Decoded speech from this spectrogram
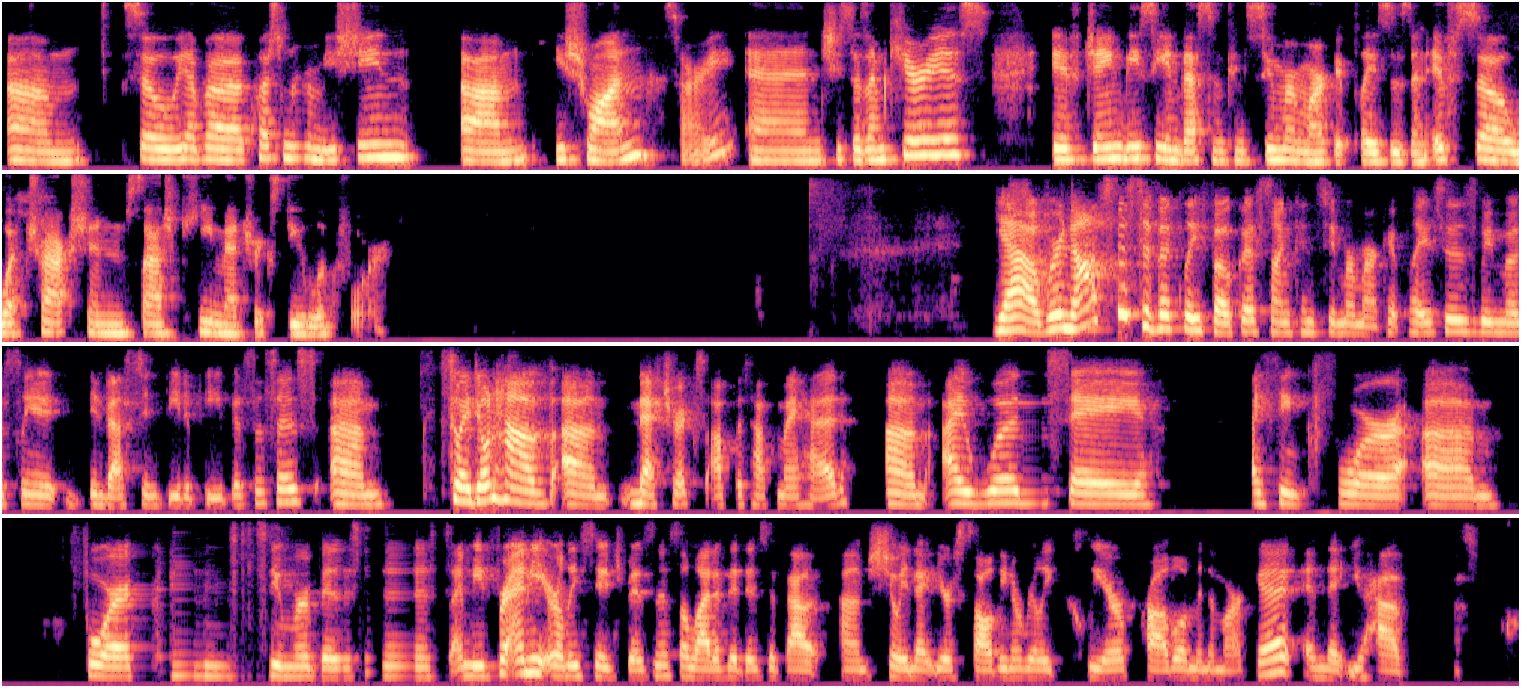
Um, so we have a question from Yashin um, Ishwan, sorry, and she says, I'm curious if Jane VC invests in consumer marketplaces, and if so, what traction slash key metrics do you look for? Yeah, we're not specifically focused on consumer marketplaces. We mostly invest in B2B businesses. Um, so I don't have um, metrics off the top of my head. Um, I would say, I think for um, for consumer business, I mean, for any early stage business, a lot of it is about um, showing that you're solving a really clear problem in the market and that you have,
